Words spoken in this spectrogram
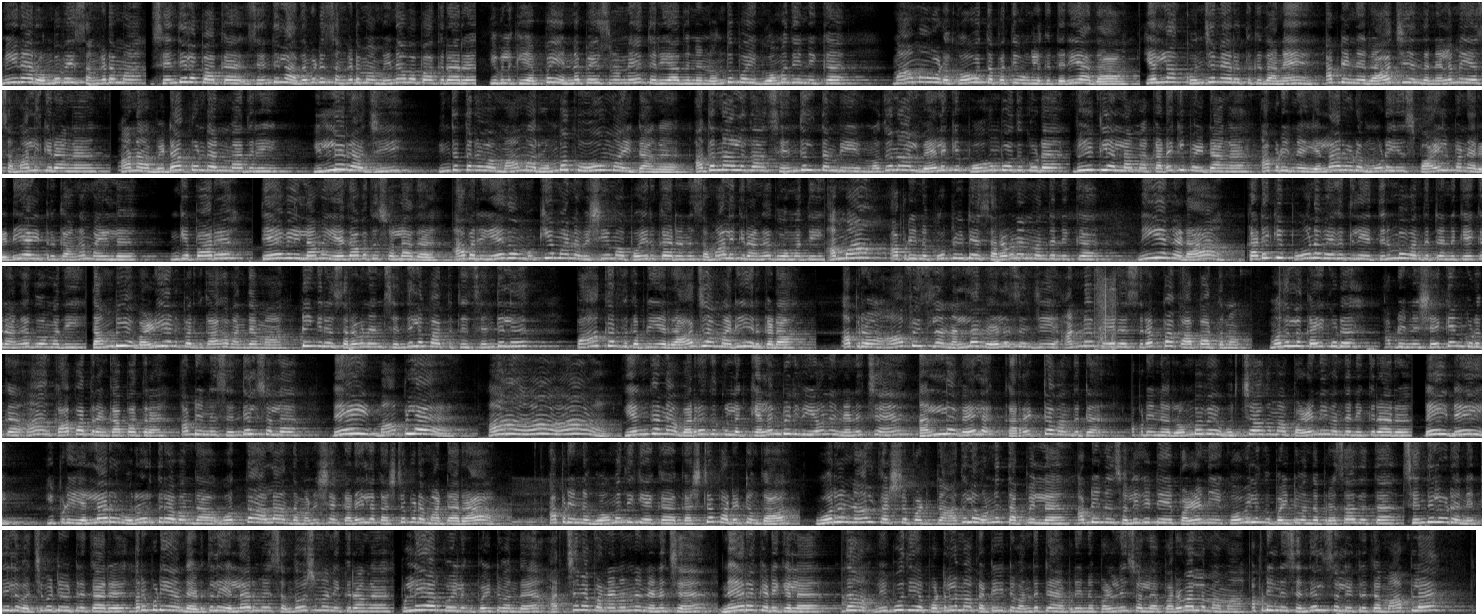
மீனா ரொம்பவே சங்கடமா? செந்தில பார்க்க செந்தில அதை விட சங்கடமா மீனாவை பார்க்கறாரு. இவளுக்கு எப்ப என்ன பேசணும்னே தெரியாதுன்னு நொந்து போய் கோமதி நிக்க. மாமாவோட கோவத்தை பத்தி உங்களுக்கு தெரியாதா? எல்லாம் கொஞ்ச நேரத்துக்கு தானே? அப்படின்னு ராஜி அந்த நிலைமைய சமாளிக்கிறாங்க. ஆனா விடா கொண்டன் மாதிரி. இல்ல ராஜி. இந்த தடவை மாமா ரொம்ப கோவமாயிட்டாங்க. அதனால தான் செந்தில் தம்பி முத நாள் வேலைக்கு போகும்போது கூட வீட்டில் இல்லாம கடைக்கு போயிட்டாங்க. அப்படின்னு எல்லாரோட மூடையும் ஸ்பாயில் பண்ண ரெடி ஆயிட்டு இருக்காங்க மயிலு. இங்க பாரு தேவையில்லாம ஏதாவது சொல்லாத. அவர் ஏதோ முக்கியமான விஷயமா போயிருக்காருன்னு சமாளிக்கிறாங்க கோமதி. அம்மா அப்படின்னு கூப்பிட்டுக்கிட்டே சரவணன் வந்து நிக்க. நீ என்னடா? கடைக்கு போன வேகத்திலேயே திரும்ப வந்துட்டேன்னு கேக்குறாங்க கோமதி. தம்பிய வழி அனுப்புறதுக்காக வந்தேம்மா அப்படிங்கிற சரவணன் செந்தில பார்த்துட்டு செந்தில பார்க்கறதுக்கு அப்படியே ராஜா மாதிரியே இருக்கடா. அப்புறம் ஆஃபீஸில் நல்லா வேலை செஞ்சு அண்ணன் பேரை சிறப்பாக காப்பாற்றணும் முதல்ல கை கொடு அப்படின்னு ஷேக்கன் கொடுக்க ஆ காப்பாத்துறேன் காப்பாத்துறேன் அப்படின்னு செந்தில் சொல்ல டேய் மாப்பிள்ள. ஆ ஆ ஆ. எங்க நான் வர்றதுக்குள்ள கிளம்பிடுவியோன்னு நினைச்சேன். நல்ல வேலை கரெக்டா வந்துட்டேன் அப்படின்னு ரொம்பவே உற்சாகமா பழனி வந்து நிக்கிறாரு. டேய் டேய் இப்படி எல்லாரும் ஒரு ஒருத்தரை வந்தா ஒத்த ஆளா அந்த மனுஷன் கடையில கஷ்டப்பட மாட்டாரா? அப்படின்னு கோமதி கேட்க கஷ்டப்படட்டும்க்கா. ஒரு நாள் கஷ்டப்பட்டுட்டான் அதுல ஒன்றும் தப்பில்லை அப்படின்னு சொல்லிக்கிட்டே பழனி கோவிலுக்கு போயிட்டு வந்த பிரசாதத்தை செந்திலோட நெத்தியில வச்சு விட்டுக்கிட்டு இருக்காரு. மறுபடியும் அந்த இடத்துல எல்லாருமே சந்தோஷமா நிக்கிறாங்க. பிள்ளையார் கோயிலுக்கு போயிட்டு வந்தேன் அர்ச்சனை பண்ணணும்னு நினைச்சேன். நேரம் கிடைக்கல. அதான் விபூதியை பொட்டலமா கட்டிக்கிட்டு வந்துட்டேன் அப்படின்னு பழனி சொல்ல பரவாயில்ல மாமா அப்படின்னு செந்தில் சொல்லிட்டு இருக்க மாப்பிள்ள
